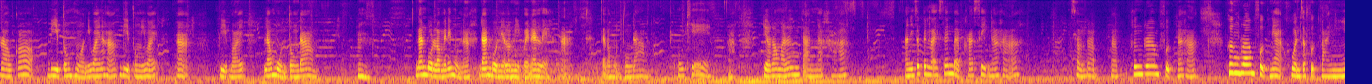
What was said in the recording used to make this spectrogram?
เราก็บีบตรงหัวนี้ไว้นะคะ บีบตรงนี้ไว้อ่าบีบไว้ แล้วหมุนตรงด้าม ด้านบนเราไม่ได้หมุนนะ ด้านบนเนี่ยเราหนีบไว้แน่นเลยอ่าแต่เราหมุนตรงด้าม โอเคอะเดี๋ยวเรามาเริ่มกันนะคะ อันนี้จะเป็นลายเส้นแบบคลาสสิกนะคะสำหรับแบบเพิ่งเริ่มฝึกนะคะ เพิ่งเริ่มฝึกเนี่ยควรจะฝึกลายนี้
